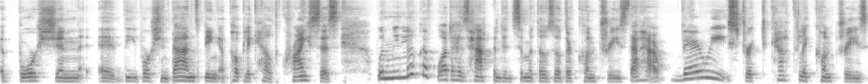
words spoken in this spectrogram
abortion, uh, the abortion bans being a public health crisis. When we look at what has happened in some of those other countries that have very strict Catholic countries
